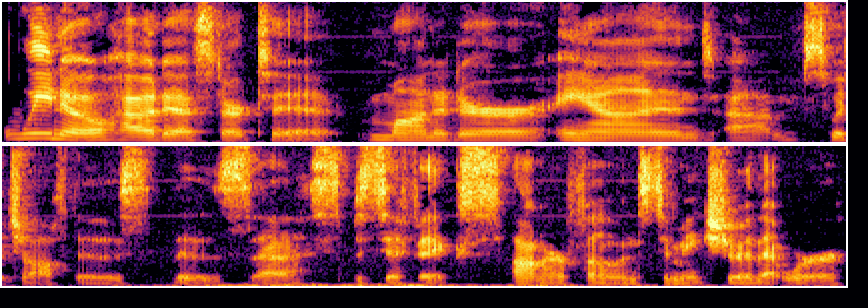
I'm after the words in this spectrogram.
we know how to start to monitor and um, switch off those those uh, specifics on our phones to make sure that we're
